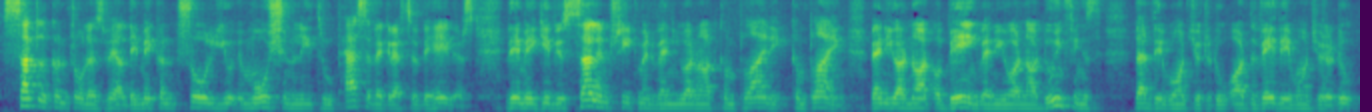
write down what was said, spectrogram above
subtle control as well. They may control you emotionally through passive aggressive behaviors. They may give you silent treatment when you are not complying, complying, when you are not obeying, when you are not doing things that they want you to do or the way they want you to do.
